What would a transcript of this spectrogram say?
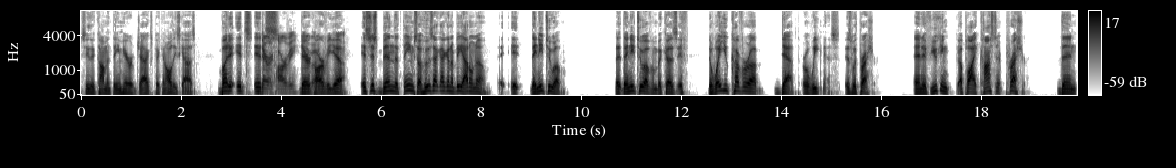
see the common theme here of Jags picking all these guys, but it, it's it's Derrick Harvey. Derrick Anybody? Harvey, yeah. It's just been the theme. So who's that guy going to be? I don't know. It they need two of them. They, they need two of them because if the way you cover up depth or weakness is with pressure, and if you can apply constant pressure, then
